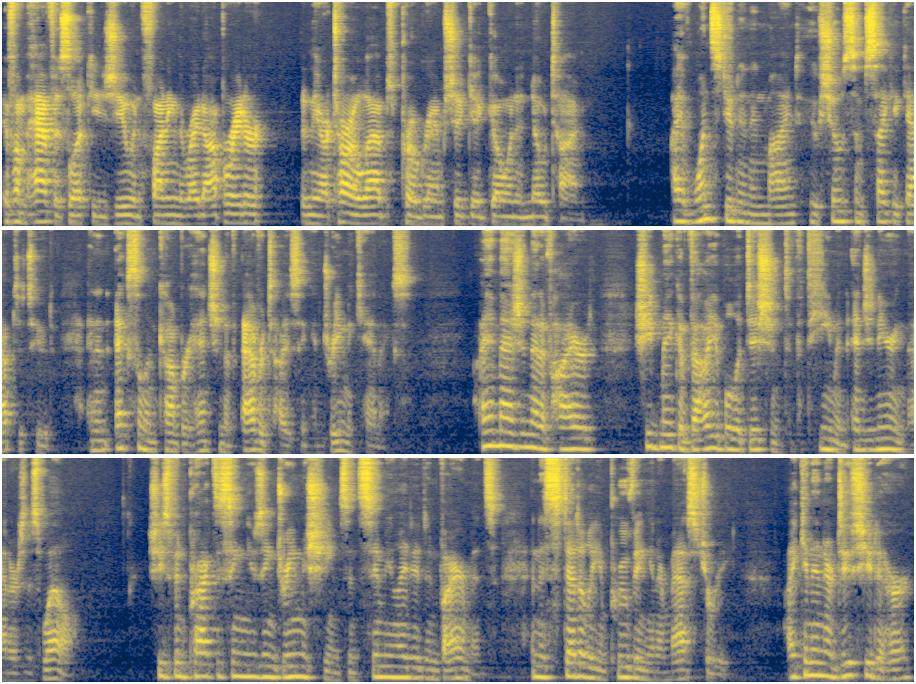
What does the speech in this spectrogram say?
If I'm half as lucky as you in finding the right operator, then the Artaro Labs program should get going in no time. I have one student in mind who shows some psychic aptitude and an excellent comprehension of advertising and dream mechanics. I imagine that if hired, she'd make a valuable addition to the team in engineering matters as well. She's been practicing using dream machines in simulated environments and is steadily improving in her mastery. I can introduce you to her.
